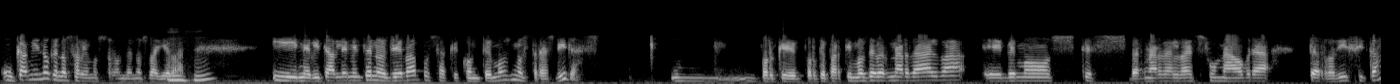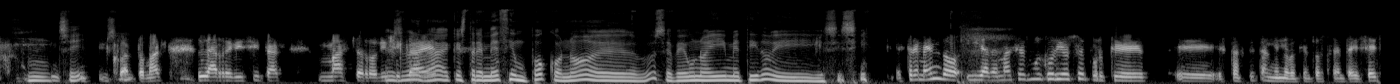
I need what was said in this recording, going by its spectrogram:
un camino que no sabemos a dónde nos va a llevar. Y inevitablemente nos lleva pues a que contemos nuestras vidas. Mm, porque porque partimos de Bernarda Alba eh, vemos que es, Bernarda Alba es una obra terrorífica. Mm, sí, y cuanto más la revisitas más terrorífica es verdad, que estremece un poco no eh, se ve uno ahí metido y sí sí es tremendo y además es muy curioso porque eh, está escrita en 1936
